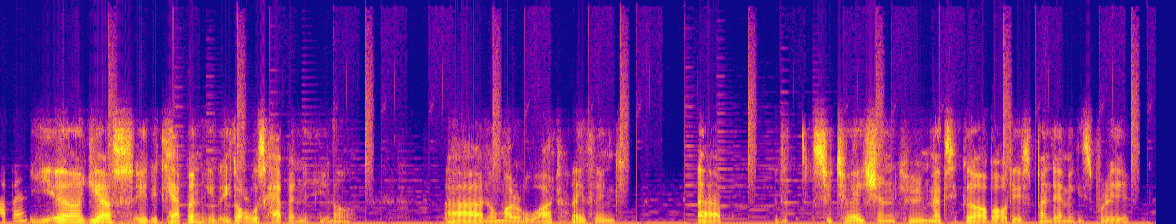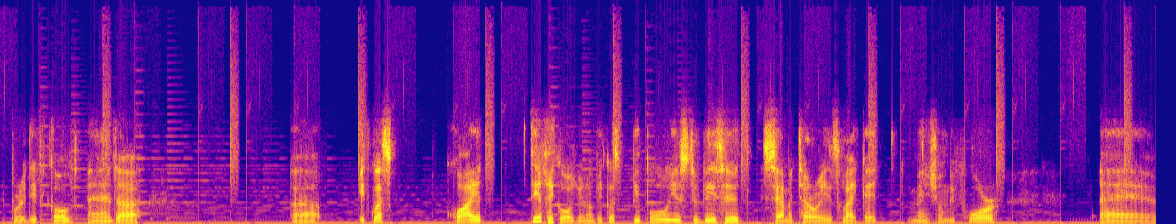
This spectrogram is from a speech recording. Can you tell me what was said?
happen? Yeah, yes, it, it happened. It, it always happened, you know. Uh, no matter what, I think. Uh, the situation here in Mexico about this pandemic is pretty pretty difficult, and uh, uh, it was quite difficult, you know, because people used to visit cemeteries, like I mentioned before. Uh,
